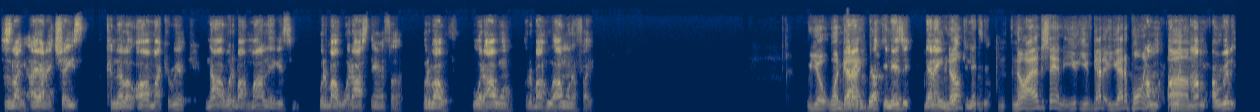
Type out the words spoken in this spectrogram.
So it's like I gotta chase Canelo all my career. Nah, what about my legacy? What about what I stand for? What about what I want? What about who I want to fight? Yo, one guy that ain't ducking, is it? That ain't no, ducking, is it? No, I understand. You you've got a, you got a point. I'm I'm, um, I'm, I'm really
